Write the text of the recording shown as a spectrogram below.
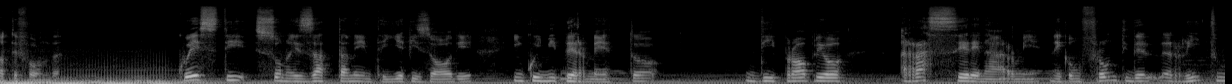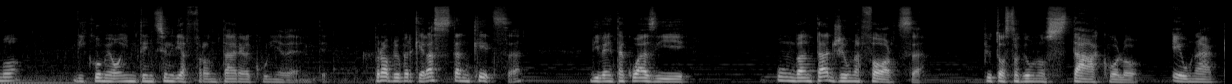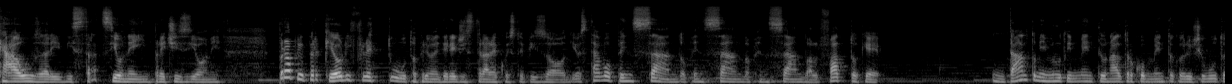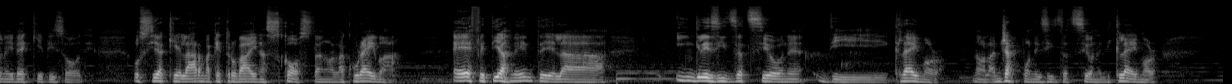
notte fonda. Questi sono esattamente gli episodi in cui mi permetto di proprio rasserenarmi nei confronti del ritmo di come ho intenzione di affrontare alcuni eventi. Proprio perché la stanchezza diventa quasi un vantaggio e una forza, piuttosto che un ostacolo e una causa di distrazione e imprecisioni. Proprio perché ho riflettuto prima di registrare questo episodio, stavo pensando, pensando, pensando al fatto che intanto mi è venuto in mente un altro commento che ho ricevuto nei vecchi episodi, ossia che l'arma che trovai nascosta, no? la Kureima, è effettivamente la inglesizzazione di Claymore, no, la giapponesizzazione di Claymore.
